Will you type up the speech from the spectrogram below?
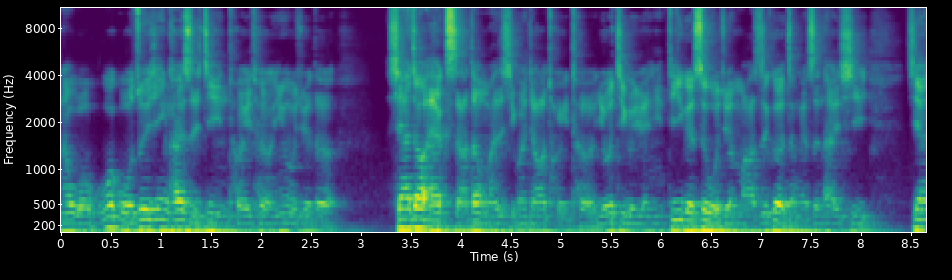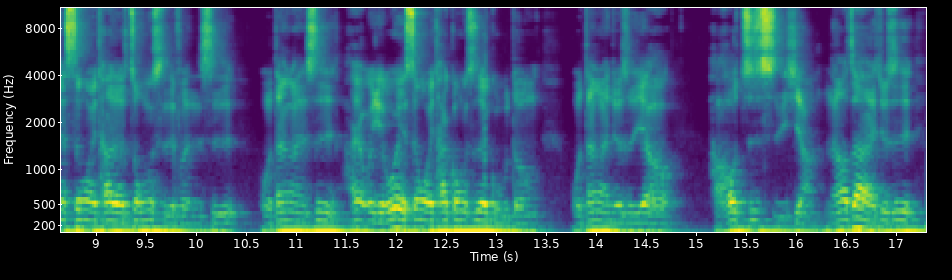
那我我我最近开始经营推特，因为我觉得现在叫 X 啊，但我们还是习惯叫他推特。有几个原因，第一个是我觉得马斯克整个生态系，既然身为他的忠实粉丝。我当然是还有也我也身为他公司的股东，我当然就是要好好支持一下。然后再来就是，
